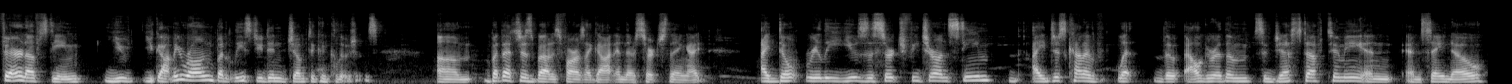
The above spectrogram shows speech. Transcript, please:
fair enough, Steam you you got me wrong, but at least you didn't jump to conclusions. Um, but that's just about as far as I got in their search thing. I I don't really use the search feature on Steam. I just kind of let the algorithm suggest stuff to me and and say no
